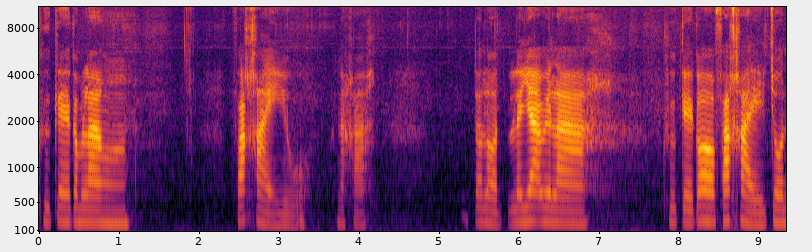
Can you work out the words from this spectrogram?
คือแกกำลังฟักไข่อยู่ นะคะ ตลอดระยะเวลา คือแกก็ฟักไข่จน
